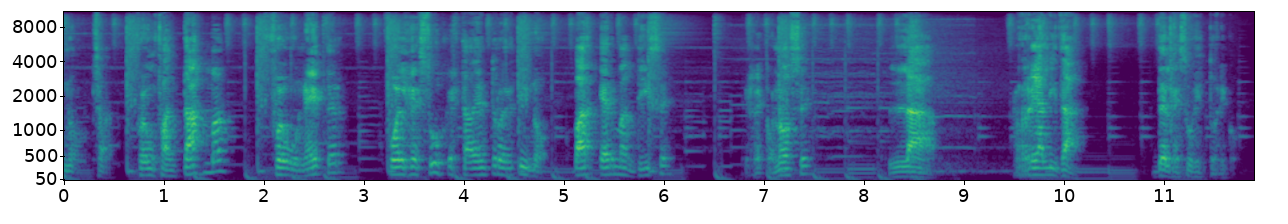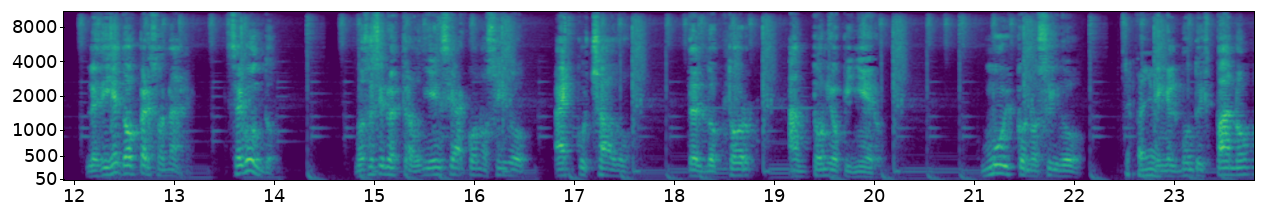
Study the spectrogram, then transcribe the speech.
no, o sea, fue un fantasma, fue un éter, fue el Jesús que está dentro de ti. No, Bart Ehrman dice y reconoce la realidad del Jesús histórico. Les dije dos personajes. Segundo, no sé si nuestra audiencia ha conocido, ha escuchado del doctor Antonio Piñero, muy conocido en el mundo hispano,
